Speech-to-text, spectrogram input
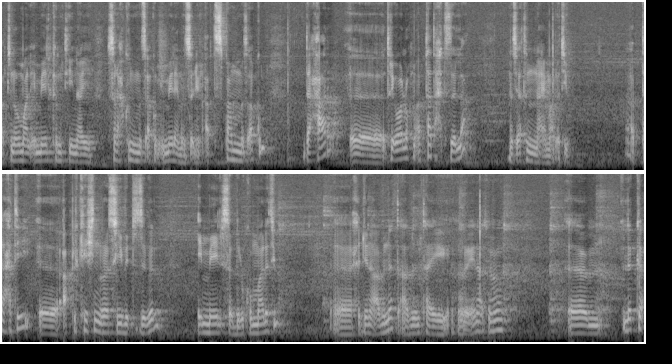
ኣብቲ ኖርማል ኢሜይል ከምቲ ናይ ስራሕኩም ዝመፃኩም ኢሜይል ኣይመፅን እዩ ኣብቲ ስፓም መፃኩም ድሓር ትሪእዋ ኣለኹም ኣብታ ታሕቲ ዘላ መፅያትን ናዓይ ማለት እዩ ኣብ ታሕቲ ኣፕሊኬሽን ረሲቭድ ዝብል ኢሜይል ሰድልኩም ማለት እዩ ሕጂ ንኣብነት ኣብዚ እንታይ ንሪአና ልክዕ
